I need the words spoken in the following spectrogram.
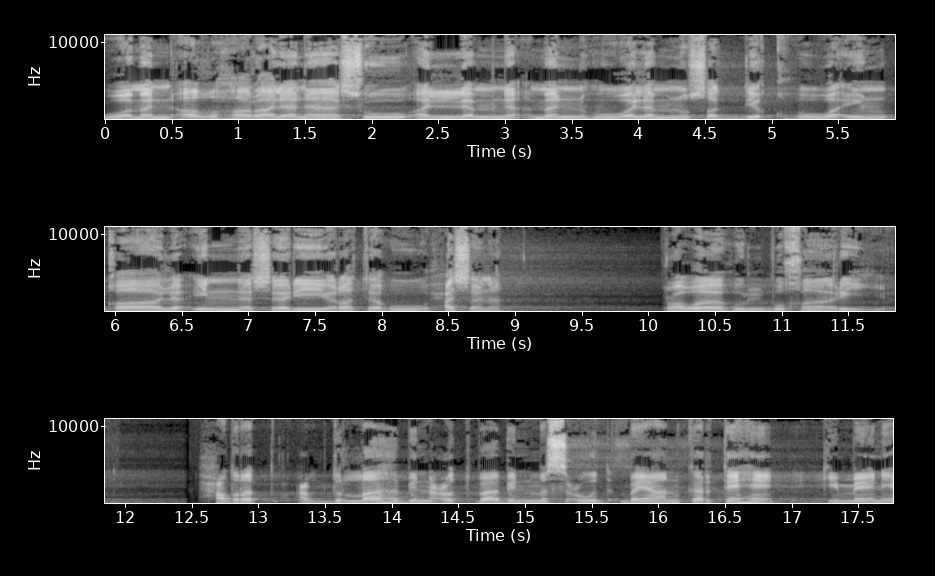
ومن أظهر لنا سوءا لم نأمنه ولم نصدقه وإن قال إن سريرته حسنة رواه البخاري حضرت عبداللہ بن عطبہ بن مسعود بیان کرتے ہیں کہ میں نے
